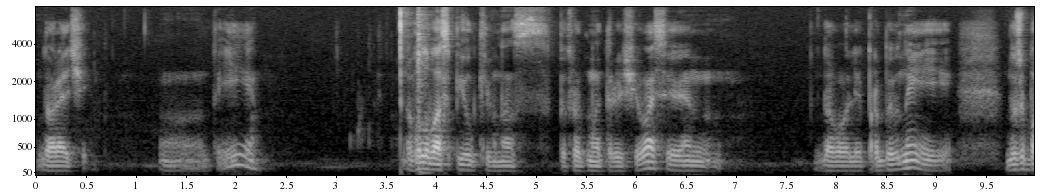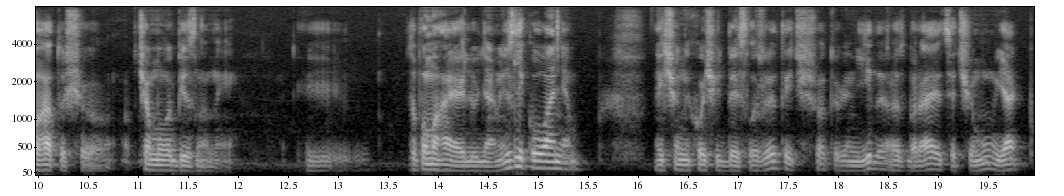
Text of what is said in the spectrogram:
до речі. От, і голова спілки в нас Петро Дмитрович Івасі, він доволі пробивний і дуже багато що в чому обізнаний. І допомагає людям і з лікуванням. Якщо не хочуть десь лежати, чи що, то він їде, розбирається, чому, як,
